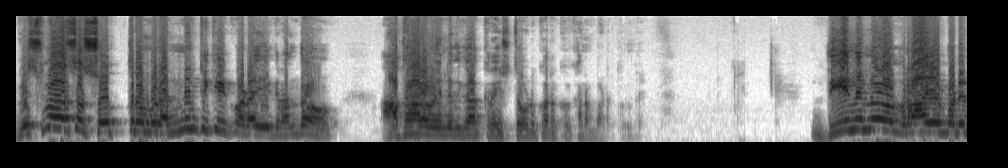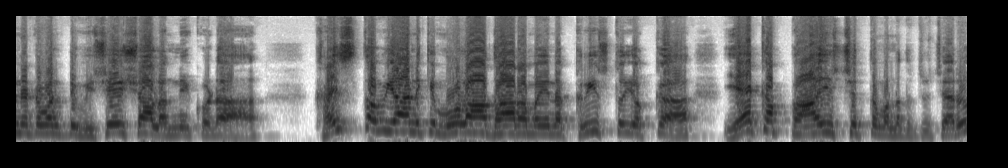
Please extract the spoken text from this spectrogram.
విశ్వాస సూత్రములన్నింటికీ కూడా ఈ గ్రంథం ఆధారమైనదిగా క్రైస్తవుడు కొరకు కనబడుతుంది. దీనిలో వ్రాయబడినటువంటి విశేషాలన్నీ కూడా క్రైస్తవ్యానికి మూలాధారమైన క్రీస్తు యొక్క ఏక ప్రాయశ్చిత్తం అన్నది చూచారు.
